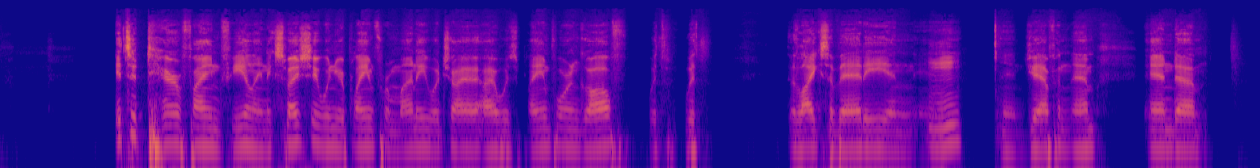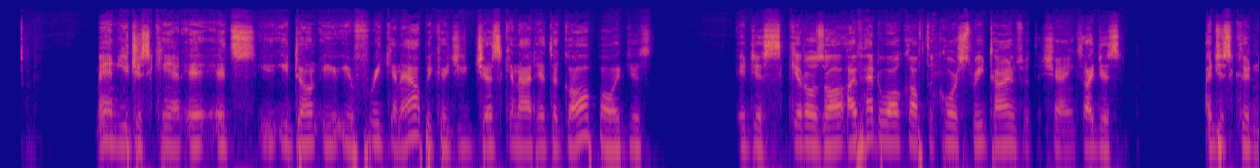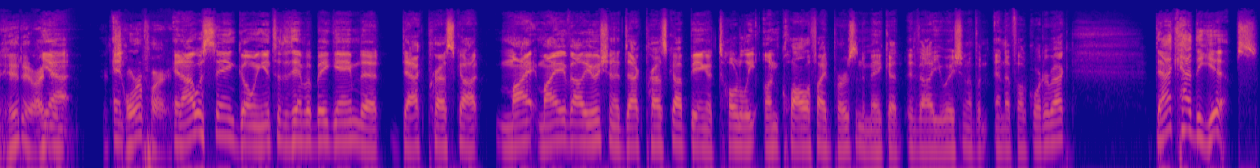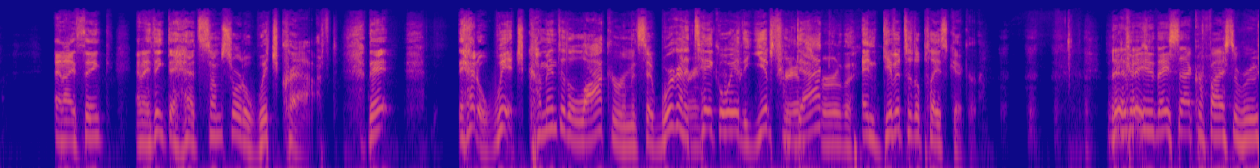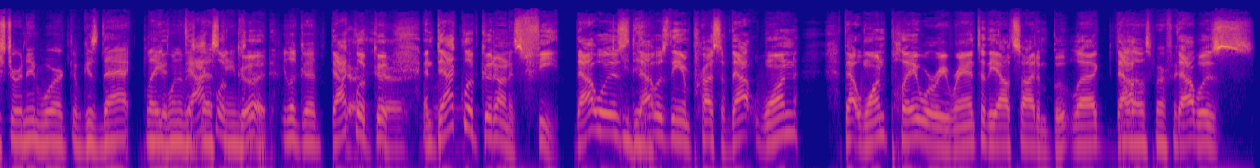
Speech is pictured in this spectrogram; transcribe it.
it's a terrifying feeling, especially when you're playing for money, which I, I was playing for in golf with with the likes of Eddie and, and mm-hmm. And Jeff and them, and um, man, you just can't. It, it's you, you don't. you- You're freaking out because you just cannot hit the golf ball. It just it just skittles off. I've had to walk off the course three times with the shanks. I just I just couldn't hit it. I Yeah, didn't- it's and- horrifying. And I was saying going into the Tampa Bay game that Dak Prescott, my my evaluation of Dak Prescott being a totally unqualified person to make an evaluation of an NFL quarterback, Dak had the yips, and I think and I think they had some sort of witchcraft. They they had a witch come into the locker room and said, "We're going to take away the yips from Dak the- and give it to the place kicker." They, they, they sacrificed the rooster and it worked because Dak played Because one of his Dak best looked games. good. He looked good. Dak Yeah, looked good, yeah, and Dak looked good on his feet. That was that was the impressive. That one, that one play where he ran to the outside and bootleg. That, Oh, that was perfect. That was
